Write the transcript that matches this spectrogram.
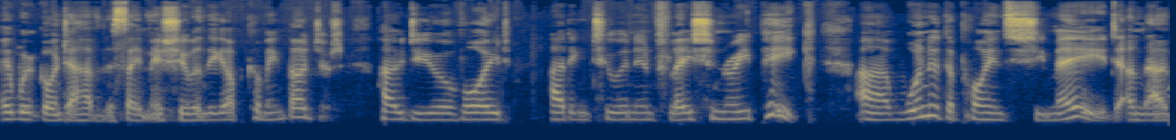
We're going to have the same issue in the upcoming budget. How do you avoid adding to an inflationary peak? Uh, one of the points she made, and I,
